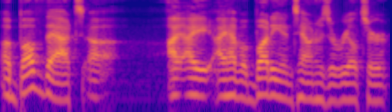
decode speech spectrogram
Above that, uh, I, I, I have a buddy in town who's a realtor,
